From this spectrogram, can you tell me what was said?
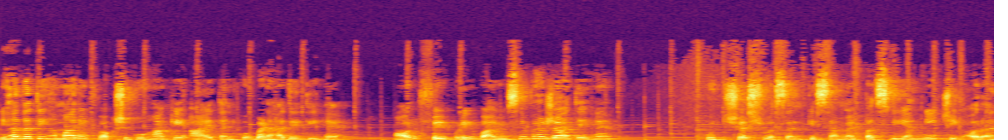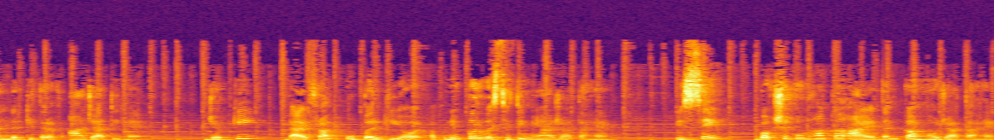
यह गति हमारी वक्ष गुहा के आयतन को बढ़ा देती है और फेफड़े वायु से भर जाते हैं। उच्च श्वसन के समय पसलियाँ नीचे और अंदर की तरफ़ आ जाती है, जबकि डायफ्राम ऊपर की ओर अपनी पूर्व स्थिति में आ जाता है। इससे वक्ष गुहा का आयतन कम हो जाता है।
